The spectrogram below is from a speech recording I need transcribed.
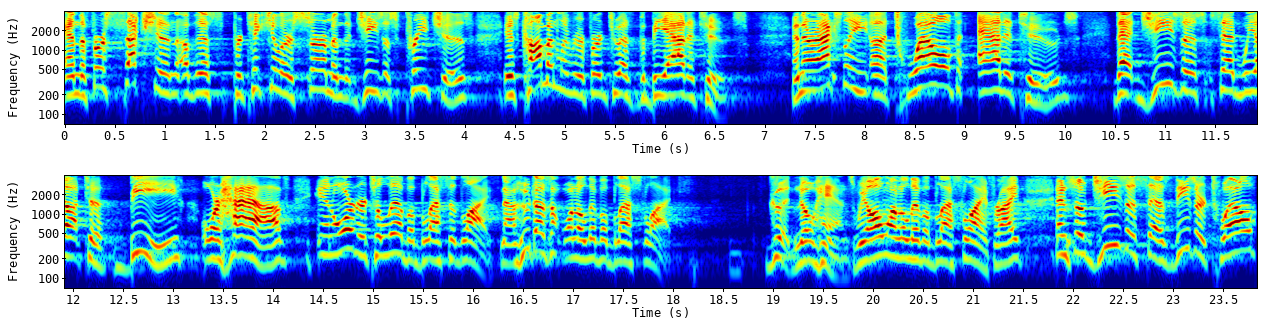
And the first section of this particular sermon that Jesus preaches is commonly referred to as the Beatitudes. And there are actually uh, 12 attitudes that Jesus said we ought to be or have in order to live a blessed life. Now, who doesn't want to live a blessed life? Good, no hands. We all want to live a blessed life, right? And so Jesus says these are 12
